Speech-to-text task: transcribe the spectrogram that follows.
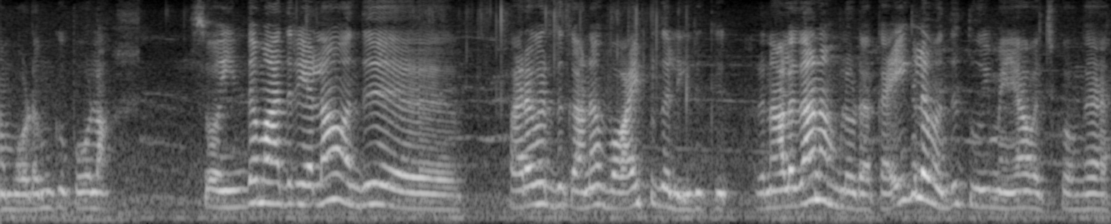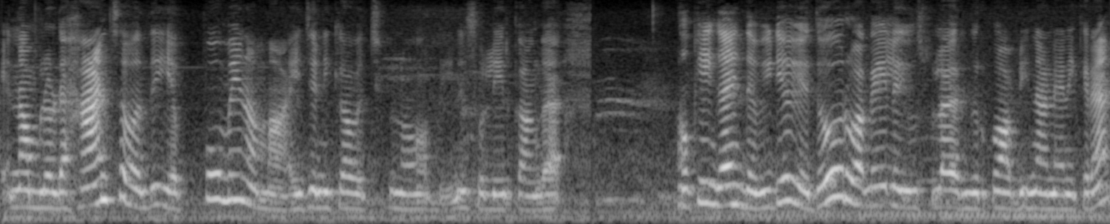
நம்ம உடம்புக்கு போகலாம். ஸோ இந்த மாதிரியெல்லாம் வந்து பரவுறதுக்கான வாய்ப்புகள் இருக்குது அதனால தான் நம்மளோட கைகளை வந்து தூய்மையாக வச்சுக்கோங்க. நம்மளோட ஹேண்ட்ஸை வந்து எப்போவுமே நம்ம ஹைஜெனிக்காக வச்சுக்கணும் அப்படின்னு சொல்லியிருக்காங்க. ஓகேங்க இந்த வீடியோ ஏதோ ஒரு வகையில் யூஸ்ஃபுல்லாக இருந்திருக்கும் அப்படின்னு நான் நினைக்கிறேன்.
